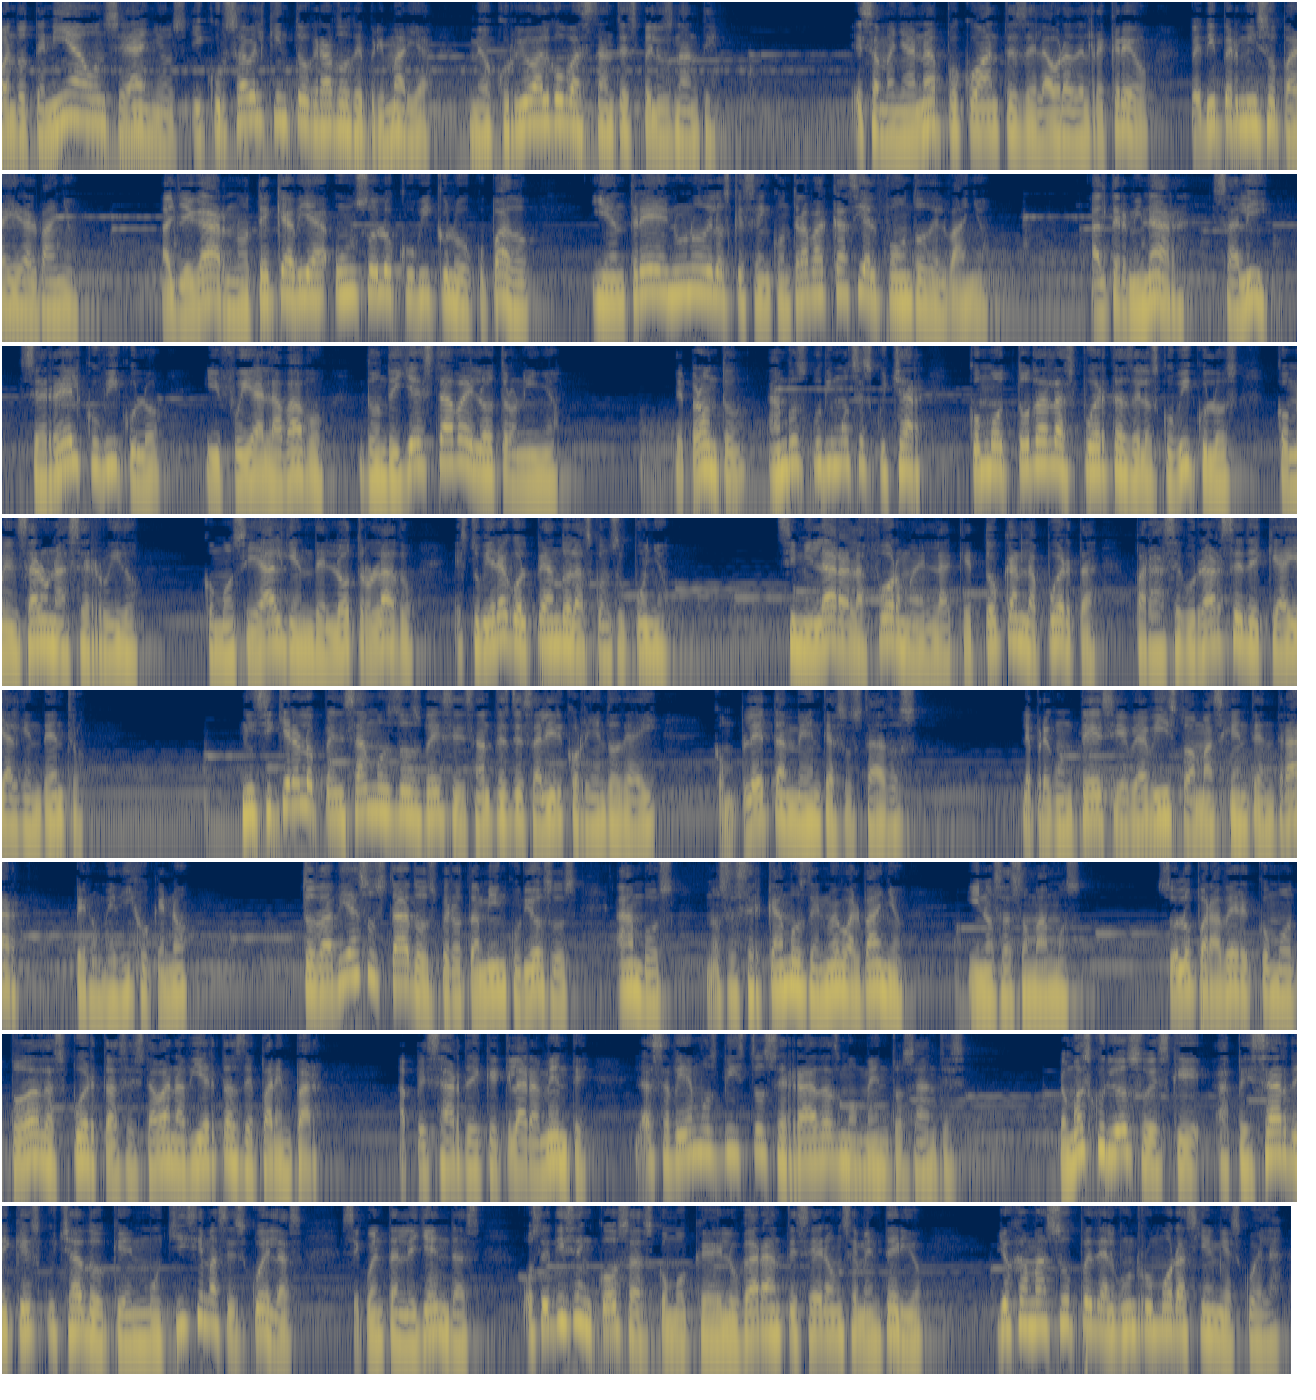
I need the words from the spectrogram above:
Cuando tenía 11 años y cursaba el quinto grado de primaria, me ocurrió algo bastante espeluznante. Esa mañana, poco antes de la hora del recreo, pedí permiso para ir al baño. Al llegar noté que había un solo cubículo ocupado y entré en uno de los que se encontraba casi al fondo del baño. Al terminar, salí, cerré el cubículo y fui al lavabo, donde ya estaba el otro niño. De pronto, ambos pudimos escuchar como todas las puertas de los cubículos comenzaron a hacer ruido, como si alguien del otro lado estuviera golpeándolas con su puño, similar a la forma en la que tocan la puerta para asegurarse de que hay alguien dentro. Ni siquiera lo pensamos dos veces antes de salir corriendo de ahí, completamente asustados. Le pregunté si había visto a más gente entrar, pero me dijo que no. Todavía asustados, pero también curiosos, ambos nos acercamos de nuevo al baño y nos asomamos, solo para ver cómo todas las puertas estaban abiertas de par en par, a pesar de que claramente las habíamos visto cerradas momentos antes. Lo más curioso es que, a pesar de que he escuchado que en muchísimas escuelas se cuentan leyendas o se dicen cosas como que el lugar antes era un cementerio, yo jamás supe de algún rumor así en mi escuela,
